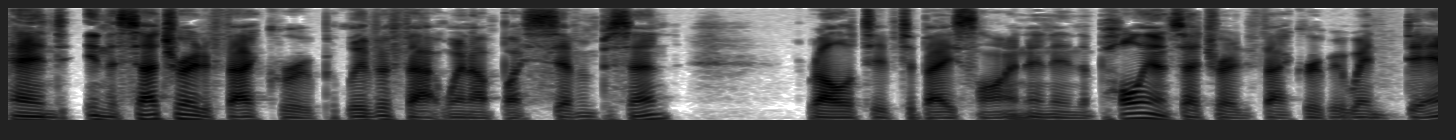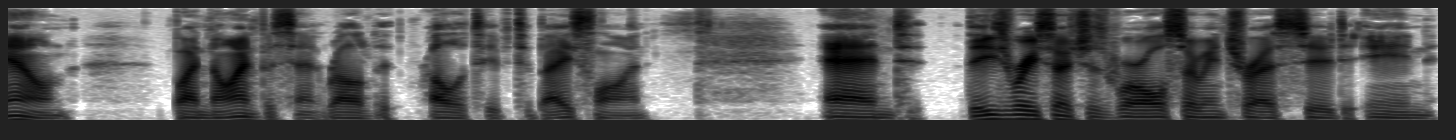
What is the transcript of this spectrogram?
And in the saturated fat group, liver fat went up by 7% relative to baseline. And in the polyunsaturated fat group, it went down by 9% relative, to baseline. And these researchers were also interested in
